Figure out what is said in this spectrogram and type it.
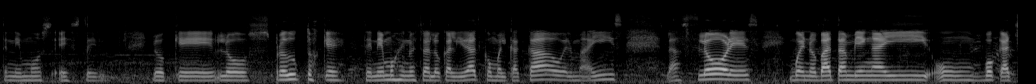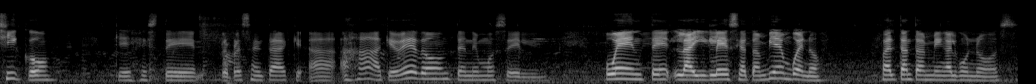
tenemos este, lo que, los productos que tenemos en nuestra localidad, como el cacao, el maíz, las flores. Bueno, va también ahí un boca chico, que es este, representa a, ajá, a Quevedo. Tenemos el puente, la iglesia también. Bueno, faltan también algunos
